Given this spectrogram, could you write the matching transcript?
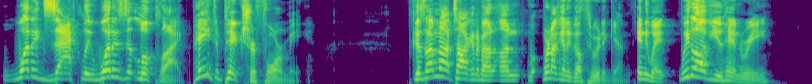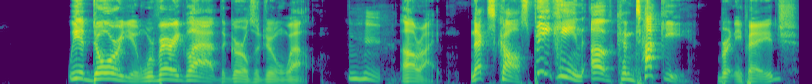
what exactly? What does it look like? Paint a picture for me. Because I'm not talking about un. We're not going to go through it again. Anyway, we love you, Henry. We adore you. We're very glad the girls are doing well. hmm All right. Next call. Speaking of Kentucky, Brittany Page.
